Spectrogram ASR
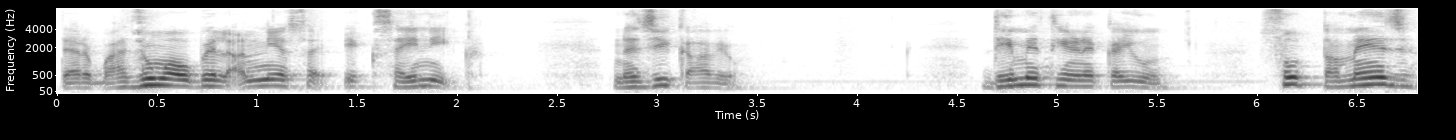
ત્યારે બાજુમાં ઉભેલ અન્ય એક સૈનિક નજીક આવ્યો. ધીમેથી એણે કહ્યું, શું તમે જ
